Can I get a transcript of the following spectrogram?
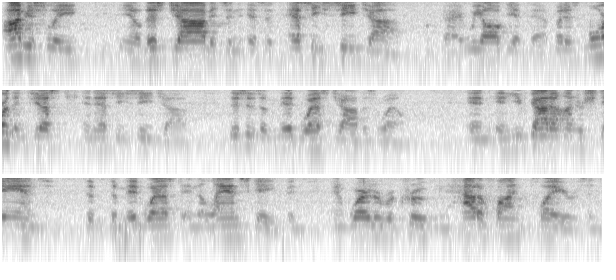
obviously, you know, this job it's an it's an SEC job. Okay, we all get that, but it's more than just an SEC job. This is a Midwest job as well, and and you've got to understand the the Midwest and the landscape and and where to recruit and how to find players and,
